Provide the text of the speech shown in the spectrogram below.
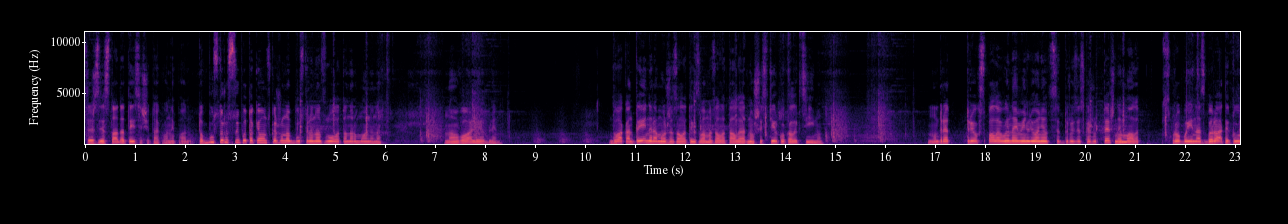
Це ж зі 100 до 1000, так вони падають. Та бустери сипу, так я вам скажу на бустери на золото, нормально на... навалює, блін. Два контейнера ми вже золотих з вами залатали, одну шестірку колекційну. Ну, дряд 3,5 мільйонів це, друзі, скажу, теж немало. Спробуй назбирати ту,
